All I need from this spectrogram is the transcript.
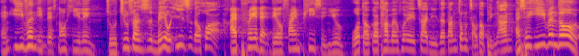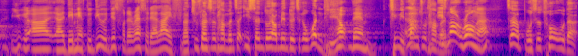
and even if there's no healing, 主，就算是没有医治的话， I pray that they'll find peace in you. 我祷告他们会在你的当中找到平安。 I say, even though you, uh, uh, they may have to deal with this for the rest of their life, 那就算是他们这一生都要面对这个问题， help them. 请你 Now, 帮助他 It's 们。 not wrong, huh? 这不是错误的。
